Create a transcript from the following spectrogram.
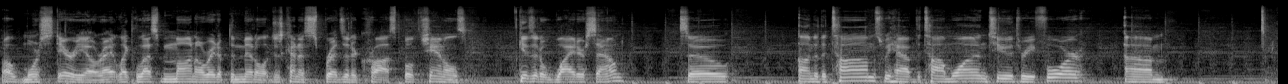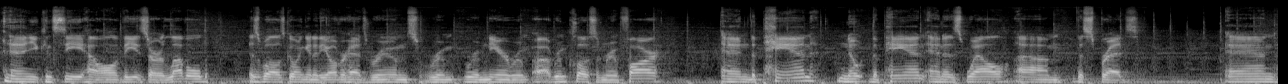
well, more stereo, right? Like less mono right up the middle. It just kind of spreads it across both channels, gives it a wider sound. So onto the toms, we have the tom one, two, three, four. Um, and you can see how all of these are leveled as well as going into the overheads, rooms, room, room near, room, uh, room close, and room far. And the pan, note the pan, and as well um, the spreads. And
